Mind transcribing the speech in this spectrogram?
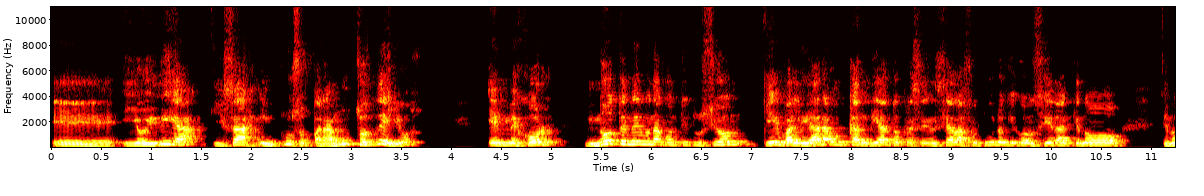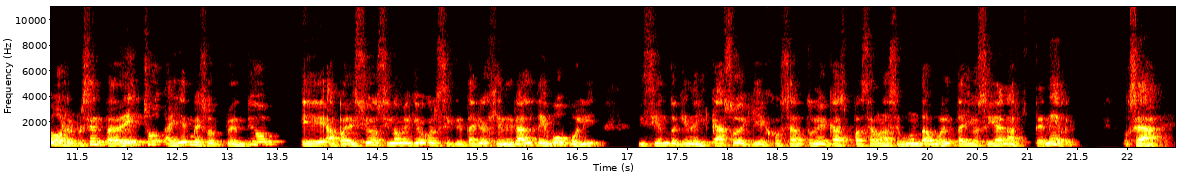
Eh, y hoy día, quizás incluso para muchos de ellos, es mejor no tener una constitución que validar a un candidato presidencial a futuro que consideran que no, que no representa. De hecho, ayer me sorprendió, eh, apareció, si no me equivoco, el secretario general de Bópoli, diciendo que en el caso de que José Antonio Cas pasara una segunda vuelta, ellos se iban a abstener. O sea,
